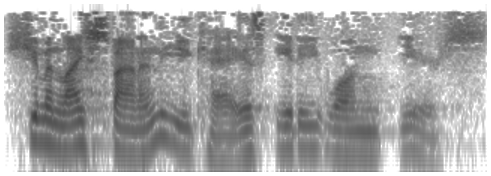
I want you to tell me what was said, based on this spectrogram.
human lifespan in the UK is 81 years.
